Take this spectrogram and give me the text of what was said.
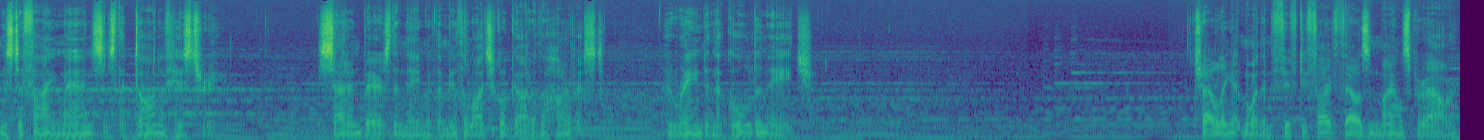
mystifying man since the dawn of history. Saturn bears the name of the mythological god of the harvest, who reigned in the Golden Age. Traveling at more than 55,000 miles per hour,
